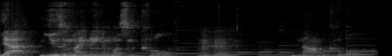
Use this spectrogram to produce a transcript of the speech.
Yeah, using my name wasn't cool. hmm Not cool.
